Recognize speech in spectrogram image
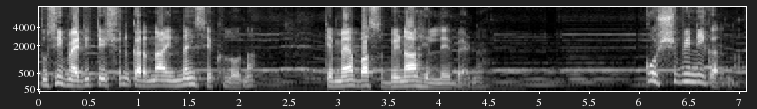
ਤੁਸੀਂ ਮੈਡੀਟੇਸ਼ਨ ਕਰਨਾ ਇੰਨਾ ਹੀ ਸਿੱਖ ਲਓ ਨਾ ਕਿ ਮੈਂ ਬਸ ਬਿਨਾ ਹਿੱਲੇ ਬਹਿਣਾ। ਕੁਝ ਵੀ ਨਹੀਂ ਕਰਨਾ।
